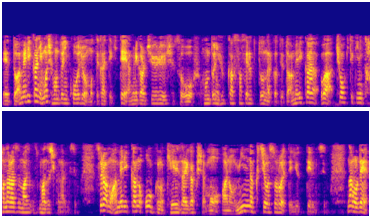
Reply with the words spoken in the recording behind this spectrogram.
えっと、アメリカにもし本当に工場を持って帰ってきて、アメリカの中流層を本当に復活させるとどうなるかというと、アメリカは長期的に必ず貧しくなるんですよ。それはもうアメリカの多くの経済学者も、あの、みんな口を揃えて言ってるんですよ。なので、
